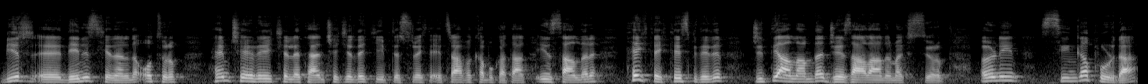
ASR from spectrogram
bir e, deniz kenarında oturup hem çevreyi kirleten, çekirdek yiyip de sürekli etrafa kabuk atan insanları tek tek tespit edip ciddi anlamda cezalandırmak istiyorum. Örneğin Singapur'da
